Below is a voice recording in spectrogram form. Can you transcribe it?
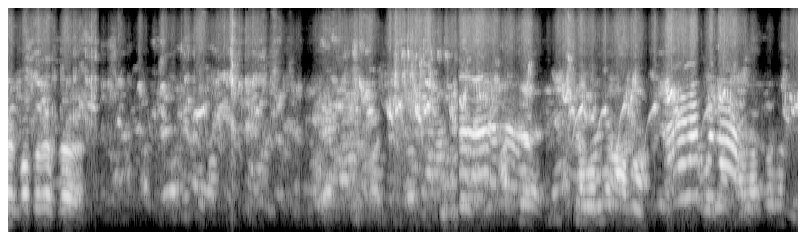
এবারে যে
